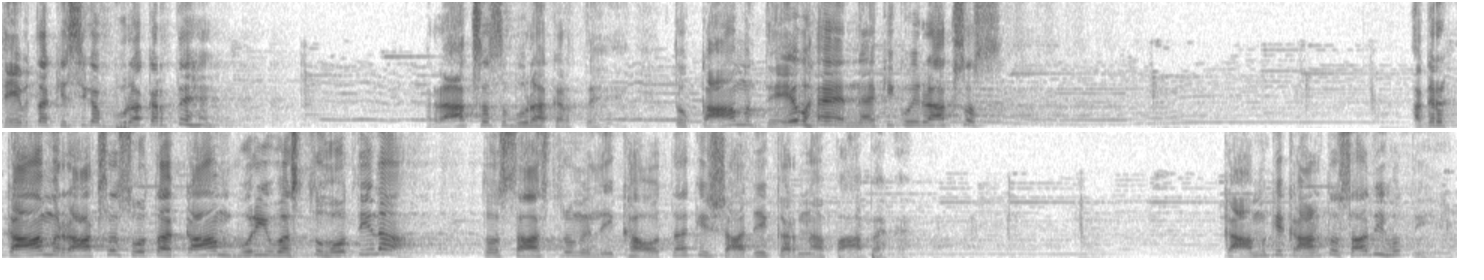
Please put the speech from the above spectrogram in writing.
देवता किसी का बुरा करते हैं, राक्षस बुरा करते हैं। तो काम देव है, न कि कोई राक्षस। अगर काम राक्षस होता, काम बुरी वस्तु होती ना तो शास्त्रों में लिखा होता कि शादी करना पाप है। काम के कारण तो शादी होती है।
